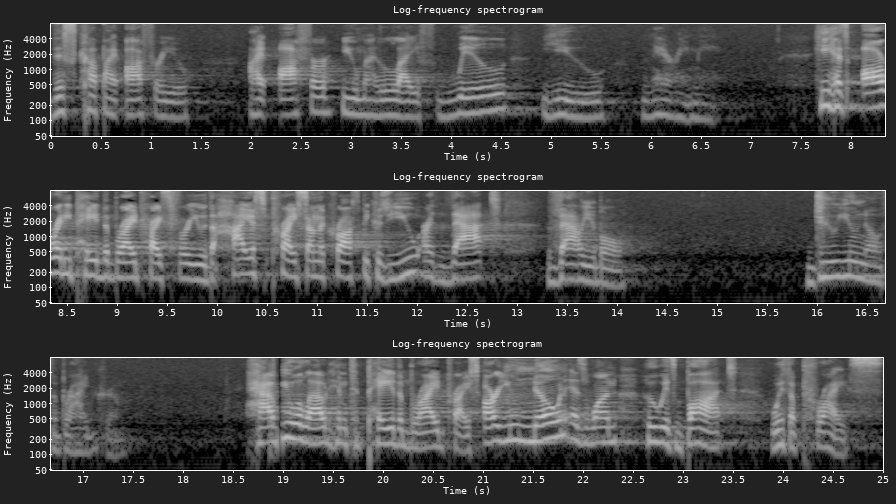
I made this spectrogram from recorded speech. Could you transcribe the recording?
This cup I offer you. I offer you my life. Will you marry me? He has already paid the bride price for you, the highest price on the cross, because you are that valuable. Do you know the bridegroom? Have you allowed him to pay the bride price? Are you known as one who is bought with a price?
